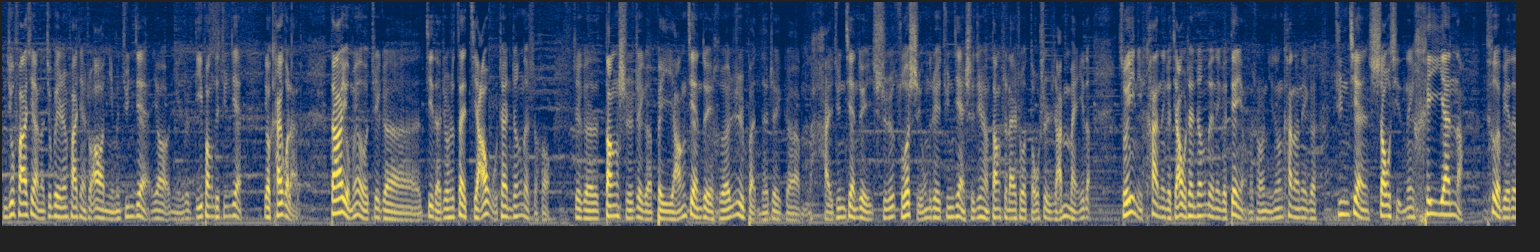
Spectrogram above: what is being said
你就发现了，就被人发现说哦，你们军舰要，你的敌方的军舰要开过来了。大家有没有这个记得？就是在甲午战争的时候。这个当时这个北洋舰队和日本的这个海军舰队使所使用的这些军舰，实际上当时来说都是燃煤的，所以你看那个甲午战争的那个电影的时候，你就能看到那个军舰烧起的那个黑烟呐，特别的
